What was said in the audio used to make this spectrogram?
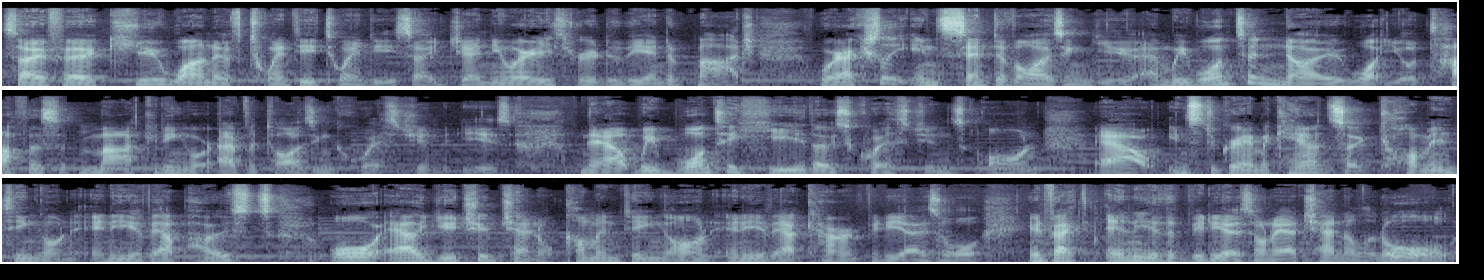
So for Q1 of 2020, so January through to the end of March, we're actually incentivizing you and we want to know what your toughest marketing or advertising question is. Now, we want to hear those questions on our Instagram account, so commenting on any of our posts, or our YouTube channel, commenting on any of our current videos, or in fact, any of the videos on our channel at all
